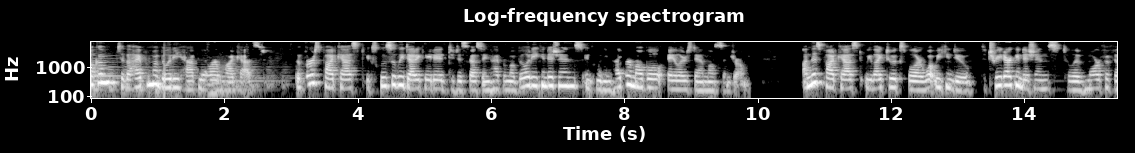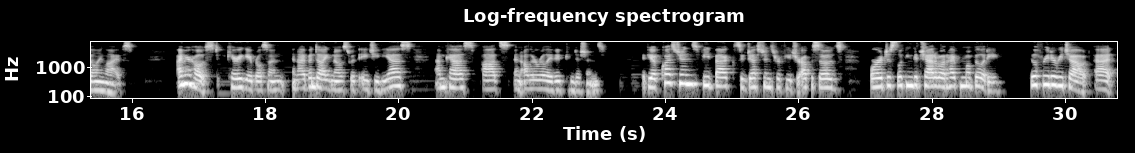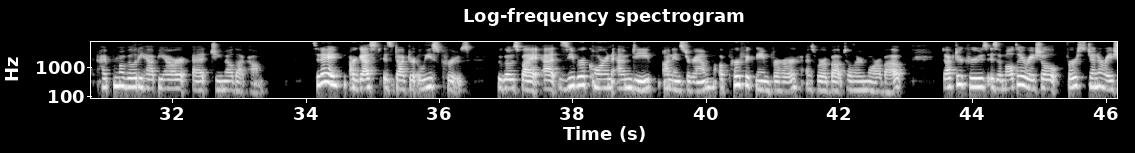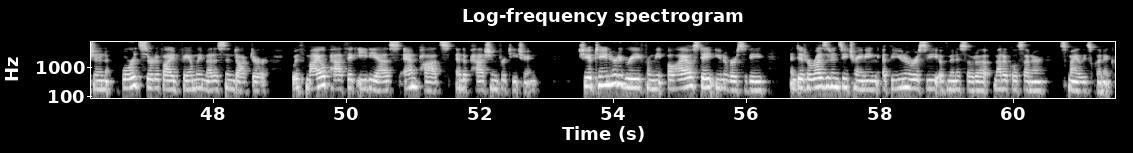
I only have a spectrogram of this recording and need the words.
Welcome to the Hypermobility Happy Hour podcast, the first podcast exclusively dedicated to discussing hypermobility conditions, including hypermobile Ehlers Danlos syndrome. On this podcast, we like to explore what we can do to treat our conditions to live more fulfilling lives. I'm your host, Carrie Gabrielson, and I've been diagnosed with HEDS, MCAS, POTS, and other related conditions. If you have questions, feedback, suggestions for future episodes, or are just looking to chat about hypermobility, feel free to reach out at hypermobilityhappyhour at gmail.com. Today, our guest is Dr. Elise Cruz, who goes by at ZebraCornMD on Instagram, a perfect name for her, as we're about to learn more about. Dr. Cruz is a multiracial, first generation, board certified family medicine doctor with myopathic EDS and POTS and a passion for teaching. She obtained her degree from the Ohio State University and did her residency training at the University of Minnesota Medical Center Smiley's Clinic.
